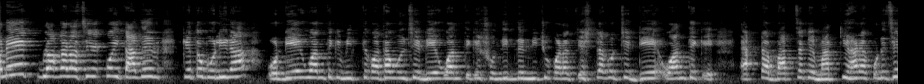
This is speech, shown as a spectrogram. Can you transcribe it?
অনেক ব্লগার আছে, কই তাদেরকে তো বলি না। ও ডে ওয়ান থেকে মিথ্যে কথা বলছে ডে ওয়ান থেকে সন্দীপদের নিচু করার চেষ্টা করছে ডে ওয়ান থেকে একটা বাচ্চাকে মাতৃহারা করেছে,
